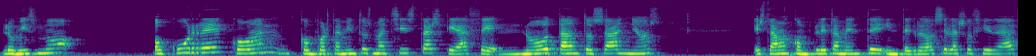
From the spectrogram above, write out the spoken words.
Lo mismo ocurre con comportamientos machistas que hace no tantos años estaban completamente integrados en la sociedad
